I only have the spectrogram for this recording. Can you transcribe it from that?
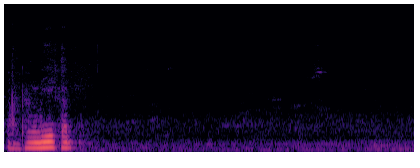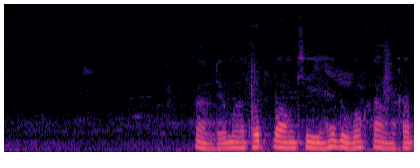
ฝั่งทางนี้ครับ เดี๋ยวมาทดลองคีย์ให้ดูคร่าวๆนะครับ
